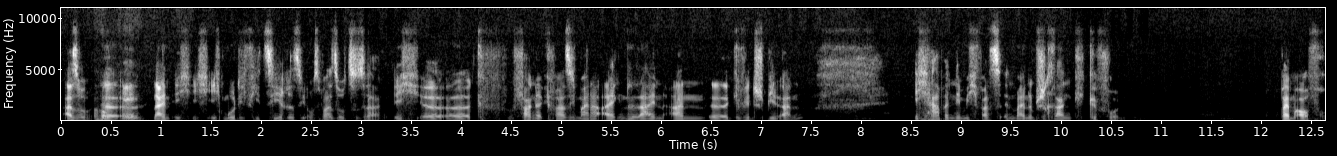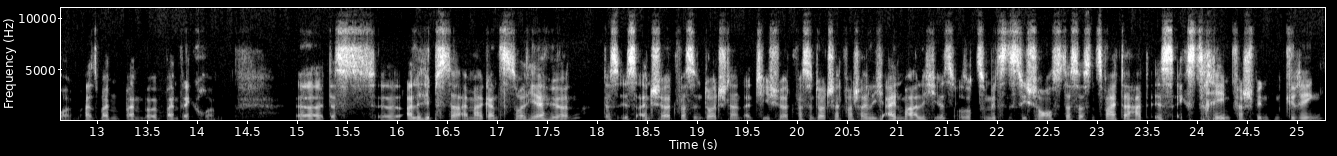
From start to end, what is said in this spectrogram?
Also, Okay. äh, nein, ich, ich, ich modifiziere sie, um es mal so zu sagen. Ich äh, fange quasi meine eigene Line an äh, Gewinnspiel an. Ich habe nämlich was in meinem Schrank gefunden. Beim Aufräumen, also beim, beim, beim Wegräumen. Äh, das äh, alle Hipster einmal ganz toll herhören. Das ist ein Shirt, was in Deutschland, ein T-Shirt, was in Deutschland wahrscheinlich einmalig ist. Also zumindest die Chance, dass das ein zweiter hat, ist extrem verschwindend gering.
